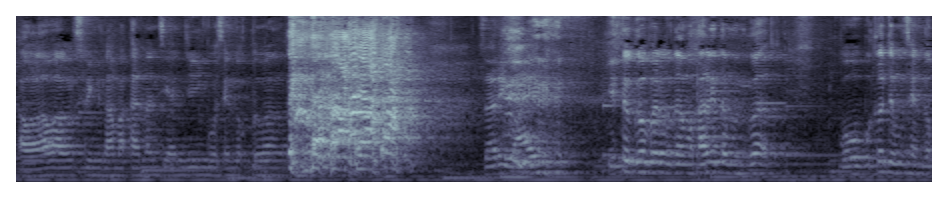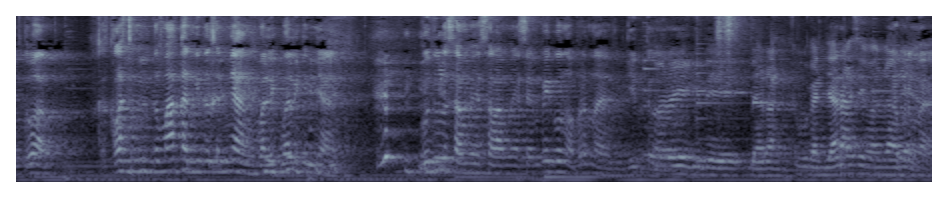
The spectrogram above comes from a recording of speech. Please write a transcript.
awal-awal sering minta makanan si anjing bawa sendok doang Sorry guys. itu gue baru pertama kali temen gue bawa bekal cuma sendok doang ke kelas cuma minta makan gitu kenyang balik-balik kenyang gue dulu sama selama SMP gue nggak pernah gitu Sorry gini jarang, bukan jarang sih nggak makanya. pernah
